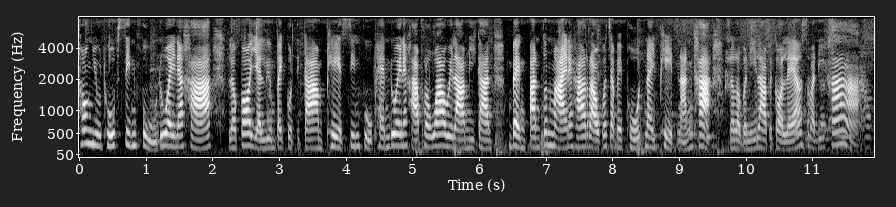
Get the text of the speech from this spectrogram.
ช่อง YouTube ซินฝูด้วยนะคะ แล้วก็อย่าลืมไปกดติดตามเพจซินฝูแพนด้วยนะคะ เพราะว่าเวลามีการแบ่งปันต้นไม้นะคะ เราก็จะไปโพสต์ในเพจนั้นค่ะสำหรับวันนี้ลาไปก่อนแล้ว สวัสดีค่ะคัดเองอ้าวใครกระเปรี้ยวอะ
